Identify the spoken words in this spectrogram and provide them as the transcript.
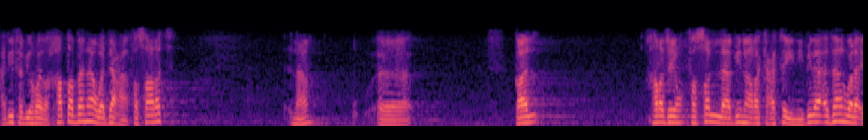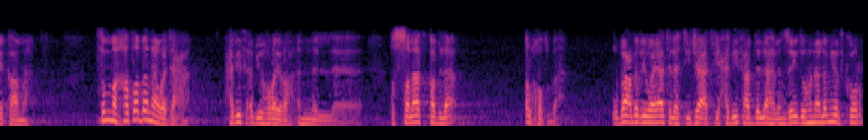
حديث أبي هريرة خطبنا ودعا فصارت نعم آه، قال خرج يوم فصلى بنا ركعتين بلا أذان ولا إقامة. ثم خطبنا ودعا. حديث أبي هريرة أن الصلاة قبل الخطبة. وبعض الروايات التي جاءت في حديث عبد الله بن زيد هنا لم يذكر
